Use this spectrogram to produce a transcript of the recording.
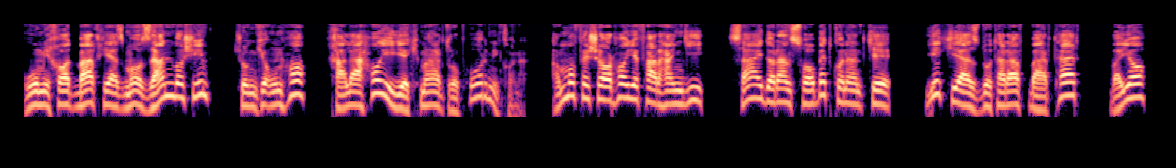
او می‌خواد برخی از ما زن باشیم چون که اونها خلعهای یک مرد رو پر می‌کنن. اما فشارهای فرهنگی سعی دارن ثابت کنند که یکی از دو طرف برتر و یا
